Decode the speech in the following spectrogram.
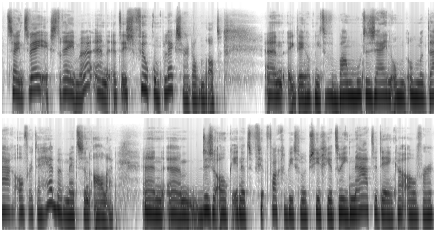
Het zijn twee extremen en het is veel complexer dan dat. En ik denk ook niet dat we bang moeten zijn om, om het daarover te hebben met z'n allen. En um, dus ook in het vakgebied van de psychiatrie na te denken over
